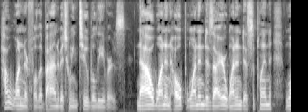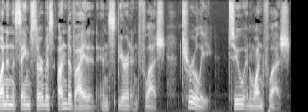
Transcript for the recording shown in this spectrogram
How wonderful the bond between two believers. Now one in hope, one in desire, one in discipline, one in the same service, undivided in spirit and flesh. Truly, two in one flesh.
